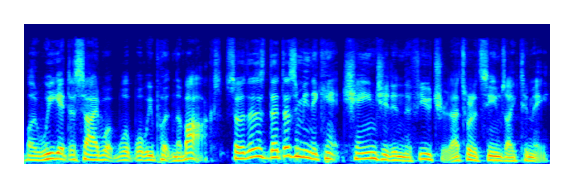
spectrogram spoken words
but we get to decide what, what, what we put in the box. So that, that doesn't mean they can't change it in the future. That's what it seems like to me.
